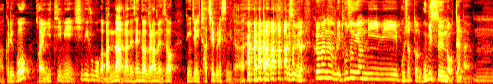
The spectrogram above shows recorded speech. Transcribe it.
아, 그리고 과연 이 팀이 10위 후보가 맞나라는 생각을 하면서 굉장히 자책을 했습니다. 그렇습니다. 그러면은 우리 도수 위원님이 보셨던 모비스는 어땠나요? 음,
